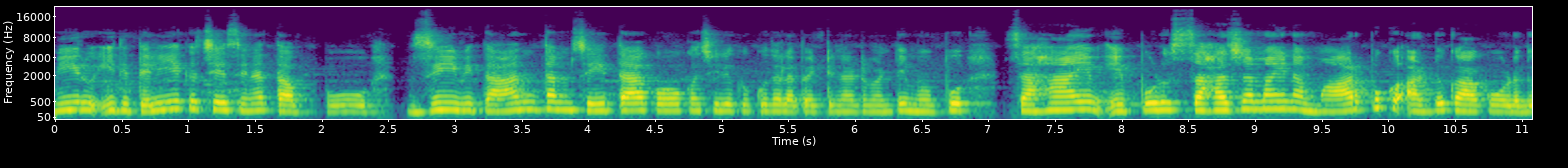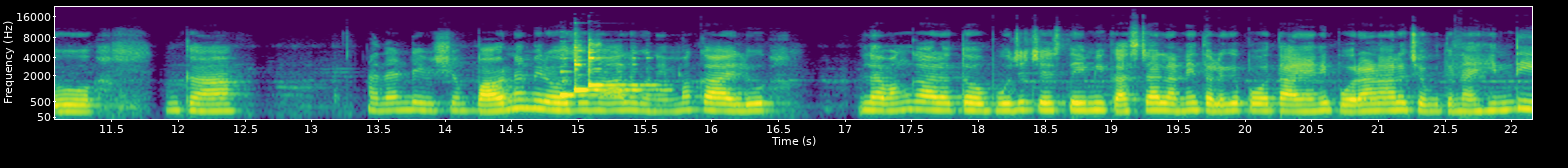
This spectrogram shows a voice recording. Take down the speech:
మీరు ఇది తెలియక చేసిన తప్పు. జీవితాంతం సీతాకోక చిలుకు కుదలపెట్టినటువంటి ముప్పు సహాయం ఎప్పుడు సహజమైన మార్పుకు అడ్డు కాకూడదు. ఇంకా అదండి విషయం. పౌర్ణమి రోజు నాలుగు నిమ్మకాయలు లవంగాలతో పూజ చేస్తే మీ కష్టాలన్నీ తొలగిపోతాయని పురాణాలు చెబుతున్నాయి. హిందీ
